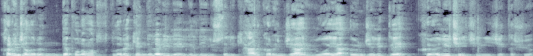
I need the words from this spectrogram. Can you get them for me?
Karıncaların depolama tutkuları kendileriyle ilgili değil üstelik. Her karınca yuvaya öncelikle kraliçe için yiyecek taşıyor.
